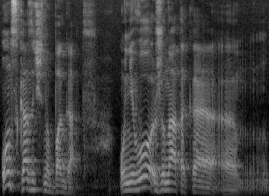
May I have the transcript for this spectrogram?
Он сказочно богат. У него жена такая эм,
